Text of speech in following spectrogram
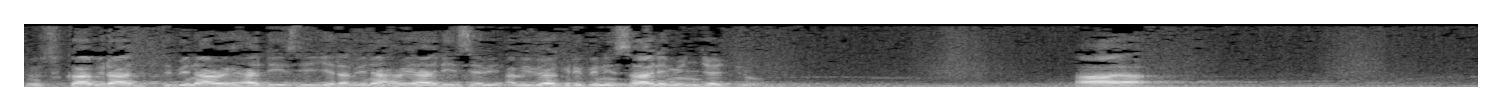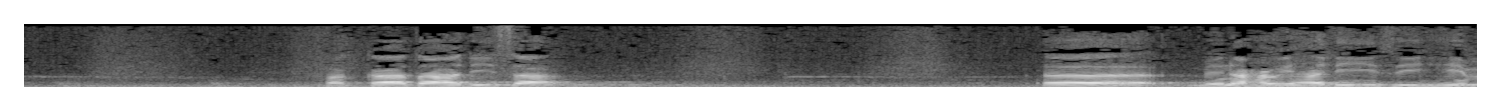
nuskaa biraatitti binaawi hadiisii jedha binaawi hadiisi abi bakri bin saalimin jechuu aya fakkaataa hadiisa بنحو حديثهم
